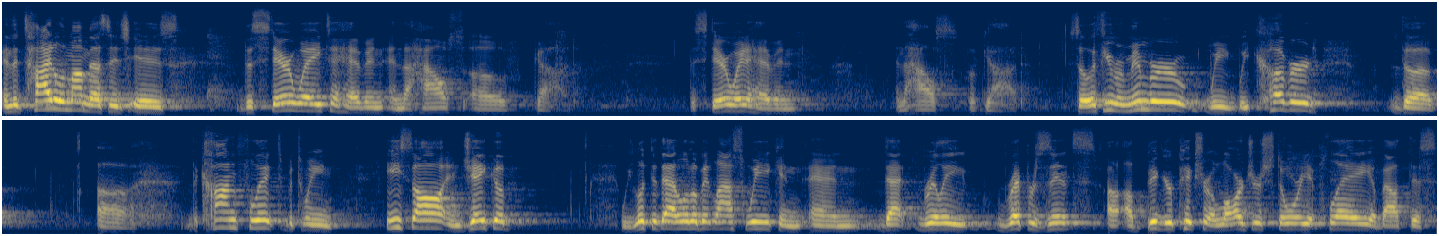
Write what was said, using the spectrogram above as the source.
And the title of my message is The Stairway to Heaven and the House of God. The Stairway to Heaven and the House of God. So, if you remember, we, we covered the, uh, the conflict between Esau and Jacob. We looked at that a little bit last week, and, and that really represents a, a bigger picture, a larger story at play about this,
